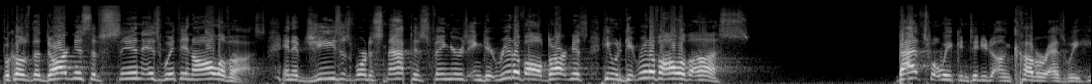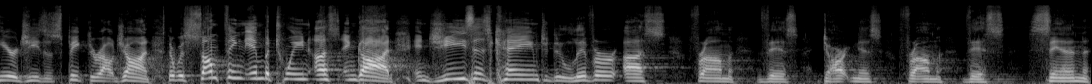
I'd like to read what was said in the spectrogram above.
Because the darkness of sin is within all of us. And if Jesus were to snap his fingers and get rid of all darkness, he would get rid of all of us. That's what we continue to uncover as we hear Jesus speak throughout John. There was something in between us and God, and Jesus came to deliver us from this darkness, from this sin,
